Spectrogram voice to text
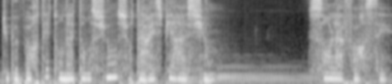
Tu peux porter ton attention sur ta respiration sans la forcer.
